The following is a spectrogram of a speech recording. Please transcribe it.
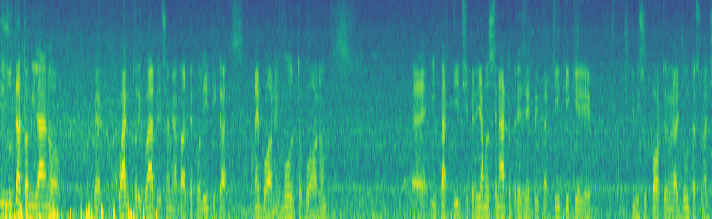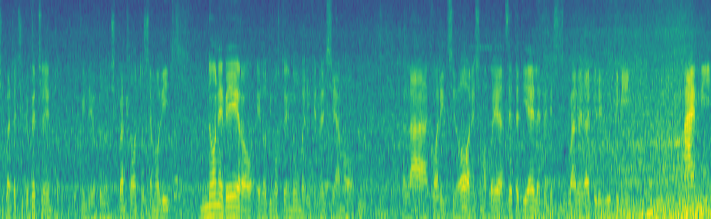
risultato a Milano per quanto riguarda diciamo, la parte politica non è buono, è molto buono. Eh, I partiti, se prendiamo il Senato per esempio, i partiti che, che mi supportano nella giunta sono al 55%, quindi io preso il 58%, siamo lì. Non è vero, e lo dimostrano i numeri, che noi siamo la coalizione, insomma quelli della ZDL, perché se si guarda i dati degli ultimi anni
